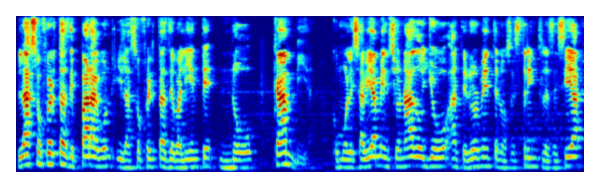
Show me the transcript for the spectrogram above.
las ofertas de Paragon y las ofertas de Valiente no cambian. Como les había mencionado yo anteriormente en los streams, les decía,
